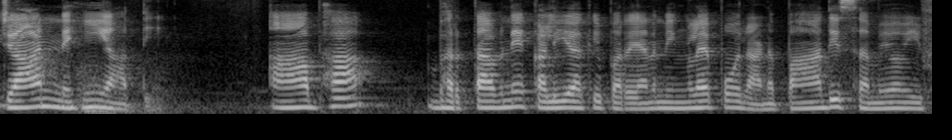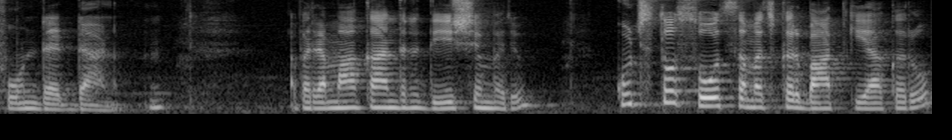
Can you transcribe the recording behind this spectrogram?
जान नहीं आती ആഭ ഭർത്താവിനെ കളിയാക്കി പറയാണ് നിങ്ങളെപ്പോലാണ്? പാതി സമയം ഈ ഫോൺ ഡെഡാണ്. അപ്പം രമാകാന്തിന് ദേഷ്യം വരും. കുച്ച് തോ സോച്ച് സമജ് കർ ബാത് കിയാക്കറോ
